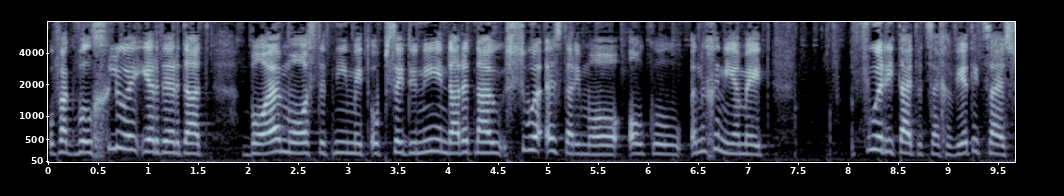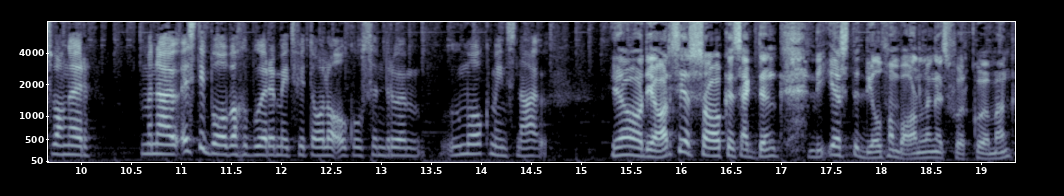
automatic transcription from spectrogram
of ek wil glo eerder dat baie ma's dit nie met opset doen nie en dat dit nou so is dat die ma alkohol ingeneem het voor die tyd wat sy geweet het sy is swanger maar nou is die baba gebore met fetale alkoholsindroom hoe maak mens nou? Ja die hartseer saak is ek dink die eerste deel van behandeling is voorkoming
